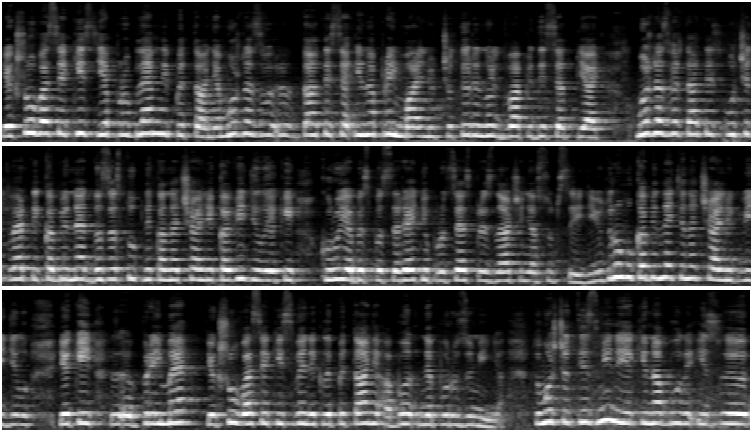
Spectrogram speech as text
Якщо у вас якісь є проблемні питання, можна звертатися і на приймальню 402 55. Можна звертатись у четвертий кабінет до заступника начальника відділу, який курує безпосередньо процес призначення субсидій. У другому кабінеті начальник відділу, який е, прийме, якщо у вас якісь виникли питання або непорозуміння. Тому що ті зміни, які набули із е,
